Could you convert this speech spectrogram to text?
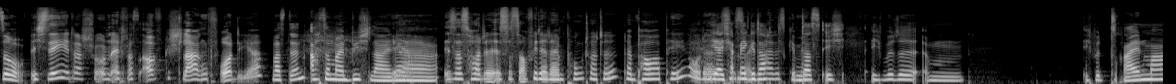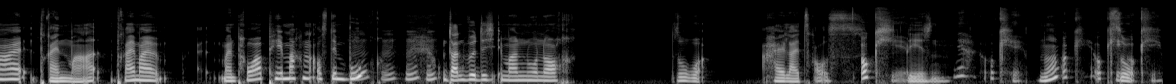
So, ich sehe da schon etwas aufgeschlagen vor dir. Was denn? Ach so, mein Büchlein, ja. Ist das heute, ist das auch wieder dein Punkt heute? Dein Power P? Oder Ja, ich habe mir gedacht, dass ich, ich würde, ähm, ich würde dreimal, dreimal, dreimal mein Power P machen aus dem Buch Mhm, mhm, mhm. und dann würde ich immer nur noch so Highlights Okay. rauslesen. Ja, okay. Ne? Okay, okay, So. okay.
